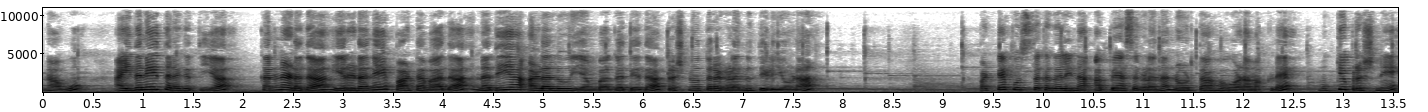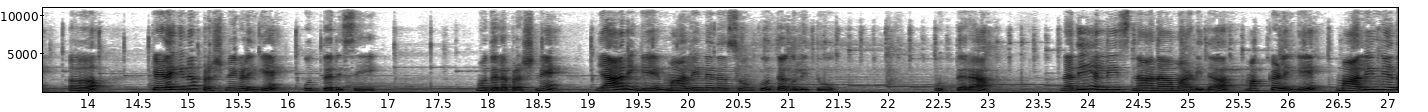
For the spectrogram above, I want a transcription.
ನಾವು ಐದನೇ ತರಗತಿಯ ಕನ್ನಡದ ಎರಡನೇ ಪಾಠವಾದ ನದಿಯ ಅಳಲು ಎಂಬ ಗದ್ಯದ ಪ್ರಶ್ನೋತ್ತರಗಳನ್ನು ತಿಳಿಯೋಣ. ಪಠ್ಯಪುಸ್ತಕದಲ್ಲಿನ ಅಭ್ಯಾಸಗಳನ್ನು ನೋಡ್ತಾ ಹೋಗೋಣ ಮಕ್ಕಳೇ. ಮುಖ್ಯ ಪ್ರಶ್ನೆ ಅ. ಕೆಳಗಿನ ಪ್ರಶ್ನೆಗಳಿಗೆ ಉತ್ತರಿಸಿ. ಮೊದಲ ಪ್ರಶ್ನೆ ಯಾರಿಗೆ ಮಾಲಿನ್ಯದ ಸೋಂಕು ತಗುಲಿತು? ಉತ್ತರ, ನದಿಯಲ್ಲಿ ಸ್ನಾನ ಮಾಡಿದ ಮಕ್ಕಳಿಗೆ ಮಾಲಿನ್ಯದ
